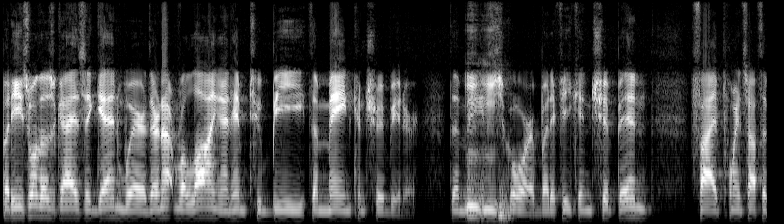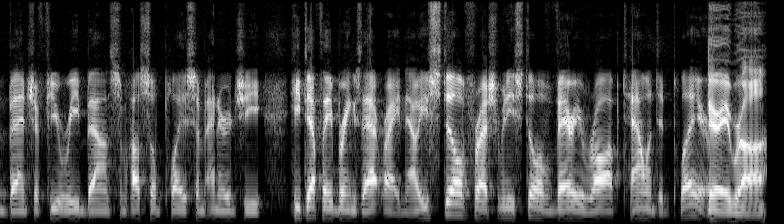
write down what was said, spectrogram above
But he's one of those guys again where they're not relying on him to be the main contributor, the main mm-hmm. scorer. But if he can chip in five points off the bench, a few rebounds, some hustle play, some energy, he definitely brings that right now. He's still a freshman. He's still a very raw, talented player. Very raw.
